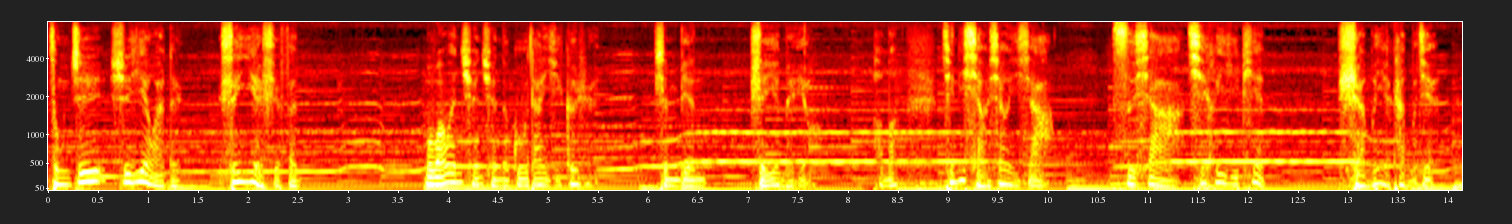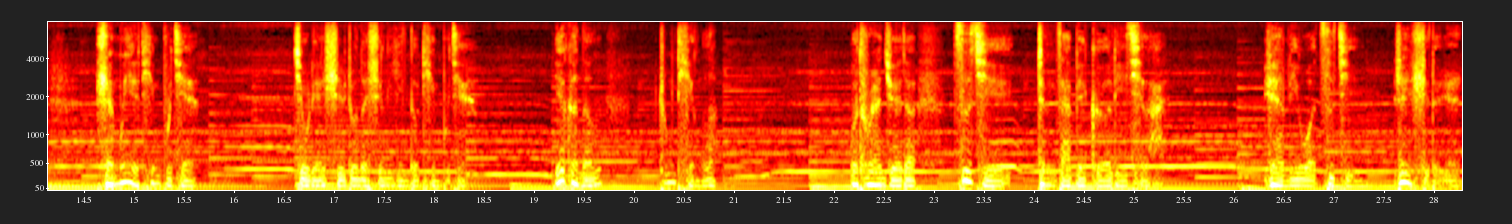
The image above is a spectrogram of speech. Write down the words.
总之是夜晚的深夜时分。我完完全全的孤单一个人，身边谁也没有，好吗？请你想象一下，四下漆黑一片，什么也看不见，什么也听不见，就连时钟的声音都听不见，也可能钟停了。我突然觉得自己正在被隔离起来，远离我自己。认识的人，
